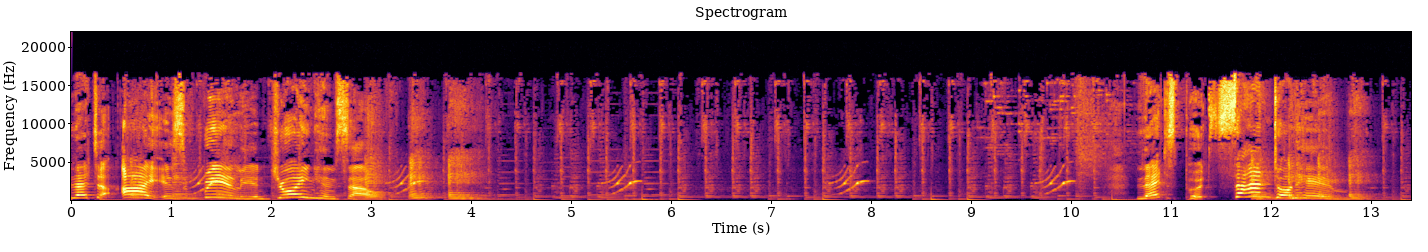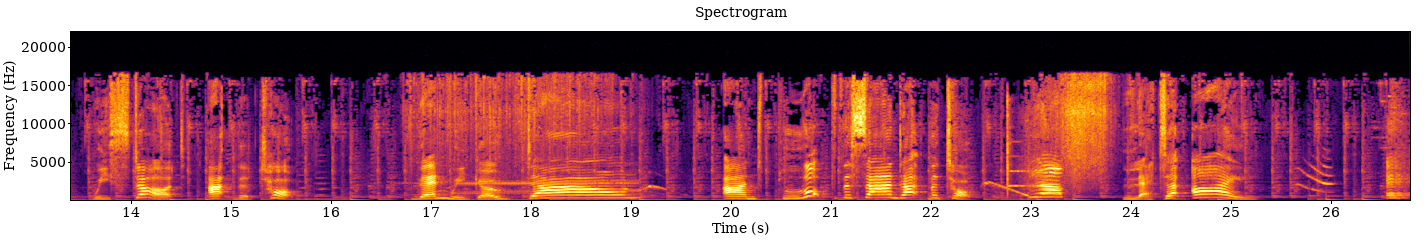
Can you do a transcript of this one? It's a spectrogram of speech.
Letter I is really enjoying himself. Let's put sand on him. We start at the top. Then we go down and plop the sand at the top. Plop. Letter I. Eh.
